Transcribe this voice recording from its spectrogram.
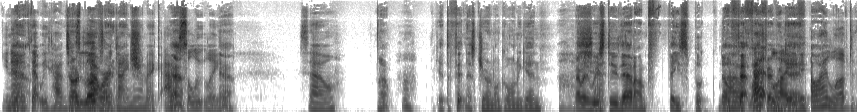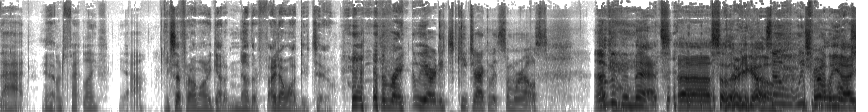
You know yeah. that we have It's this power dynamic. Absolutely. Yeah. So Get the fitness journal going again. oh, Remember we used to do that on Facebook. No, oh, FetLife every FetLife. day. Oh, I loved that. Yeah. On FetLife. Yeah. Except for I'm already got another. I don't want to do two. right. We already keep track of it somewhere else. Other than that, uh, so there you go. So we should have a whole, I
